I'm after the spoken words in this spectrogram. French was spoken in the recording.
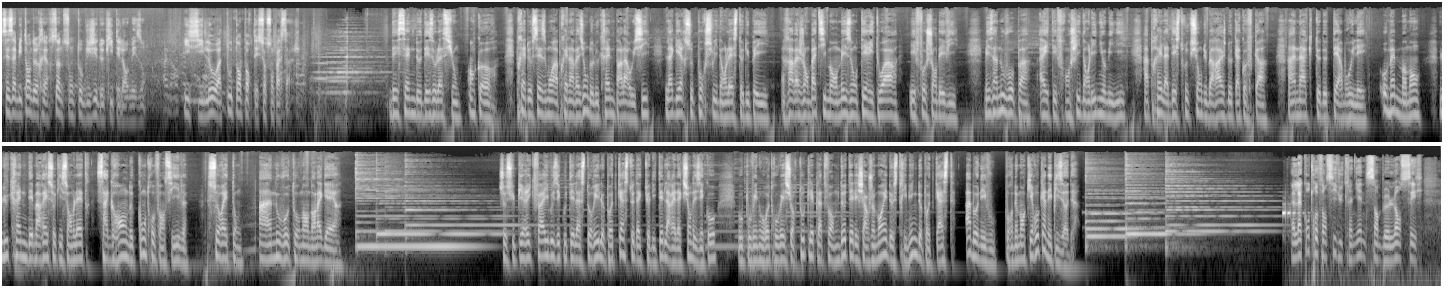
ces habitants de Kherson sont obligés de quitter leur maison. Ici, l'eau a tout emporté sur son passage. Des scènes de désolation, encore. Près de 16 mois après l'invasion de l'Ukraine par la Russie, la guerre se poursuit dans l'est du pays, ravageant bâtiments, maisons, territoires et fauchant des vies. Mais un nouveau pas a été franchi dans l'ignominie après la destruction du barrage de Kakovka, un acte de terre brûlée. Au même moment, l'Ukraine démarrait ce qui semble être sa grande contre-offensive. Serait-on à un nouveau tournant dans la guerre? Je suis Pierrick Fay, vous écoutez La Story, le podcast d'actualité de la rédaction des Échos. Vous pouvez nous retrouver sur toutes les plateformes de téléchargement et de streaming de podcasts. Abonnez-vous pour ne manquer aucun épisode. La contre-offensive ukrainienne semble lancée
